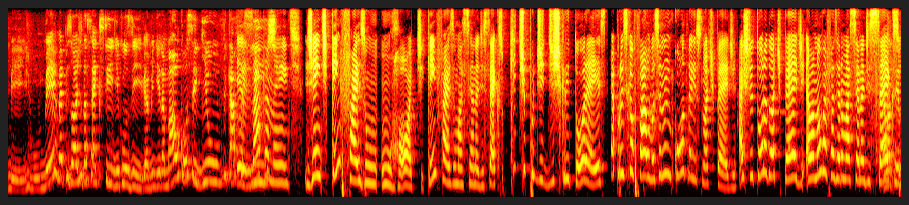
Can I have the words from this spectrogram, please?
mesmo. Mesmo episódio da Sexine, inclusive. A menina mal conseguiu ficar feliz. Exatamente. Gente, quem faz um, um hot, quem faz uma cena de sexo, que tipo de, de escritor é esse? É por isso que eu falo, você não encontra isso no Wattpad. A escritora do Wattpad, ela não vai fazer uma cena de sexo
